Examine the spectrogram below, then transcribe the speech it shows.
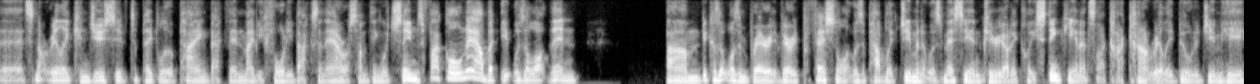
uh, it's not really conducive to people who are paying back then maybe 40 bucks an hour or something, which seems fuck all now, but it was a lot then um, because it wasn't very very professional. It was a public gym and it was messy and periodically stinky. And it's like I can't really build a gym here.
